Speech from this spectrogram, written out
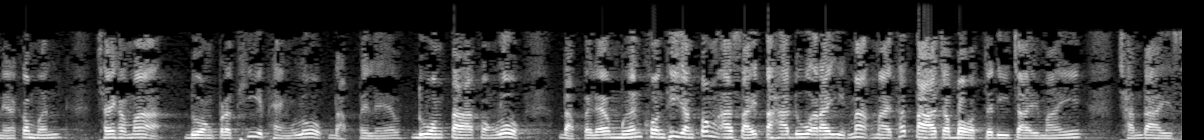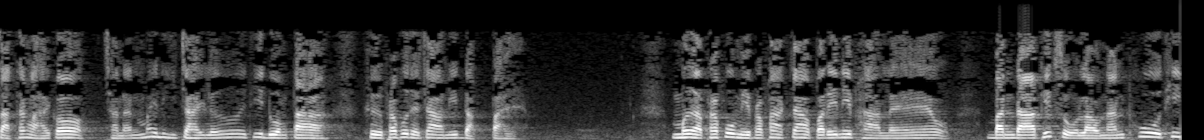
เนี่ย ก็เหมือนใช้คำว่า ดวงประทีปแห่งโลกดับไปแล้ว ดวงตาของโลกดับไปแล้ว เหมือนคนที่ยังต้องอาศัยตาดูอะไรอีกมากมาย ถ้าตาจะบอดจะดีใจไหมฉันใดสัตว์ทั้งหลายก็ฉะนั้นไม่ดีใจเลยที่ดวงตาคือพระพุทธเจ้านี้ดับไป เมื่อพระผู้มีพระภาคเจ้าปรินิพานแล้ว บรรดาภิกษุเหล่านั้นผู้ที่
